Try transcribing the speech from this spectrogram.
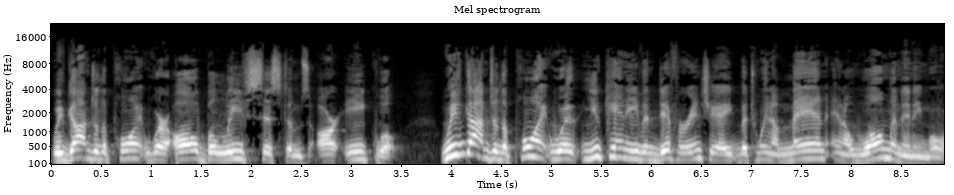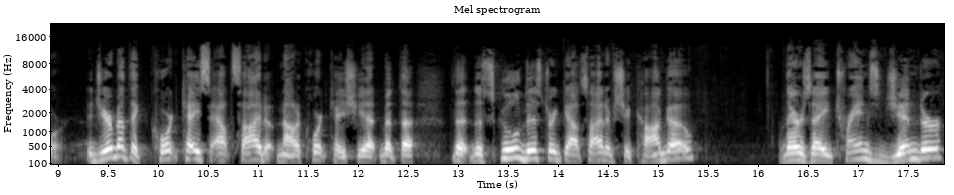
We've gotten to the point where all belief systems are equal. We've gotten to the point where you can't even differentiate between a man and a woman anymore. Did you hear about the court case outside of, not a court case yet, but the, the, the school district outside of Chicago? There's a transgender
